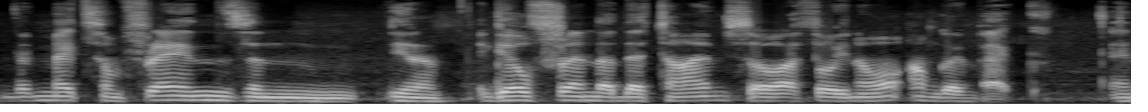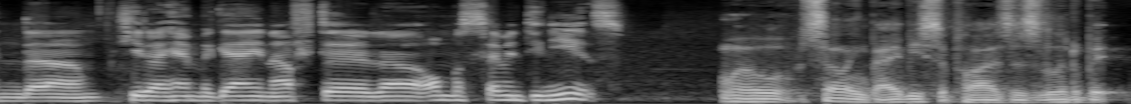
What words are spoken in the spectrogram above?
met some friends and you know a girlfriend at that time, so I thought, you know. I'm going back, and um, here I am again after uh, almost 17 years. Well, selling baby supplies is a little bit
